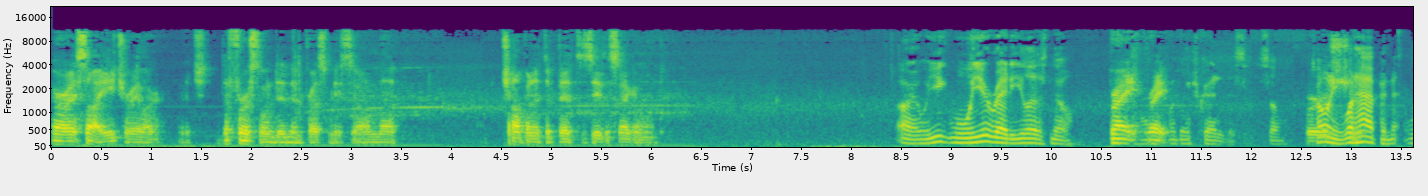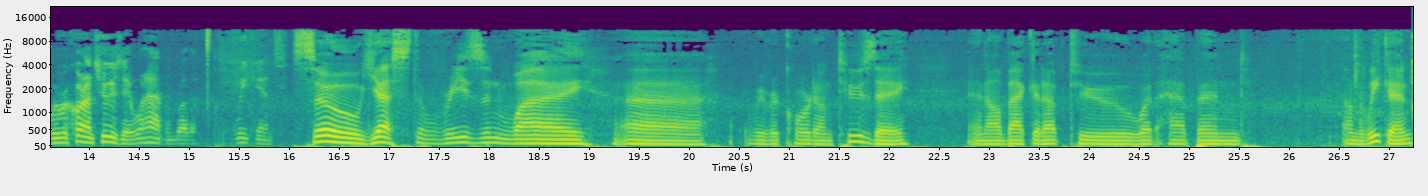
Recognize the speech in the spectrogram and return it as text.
or I saw a trailer, which the first one didn't impress me, so I'm not chomping at the bit to see the second one. All right, when you when you're ready, you let us know. Right, right. What the extra credit is. So, Tony, what happened? We record on Tuesday. What happened, brother? Weekends. So yes, the reason why uh, we record on Tuesday, and I'll back it up to what happened on the weekend.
